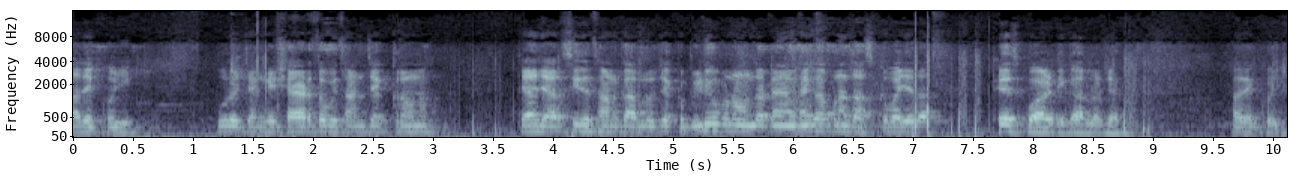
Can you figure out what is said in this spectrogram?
ਆ ਦੇਖੋ ਜੀ ਪੂਰੇ ਚੰਗੇ ਸਾਈਡ ਤੋਂ ਵੀ ਥਣ ਚੈੱਕ ਕਰਾਉਣਾ। ਤੇ ਆ ਜਰਸੀ ਦੇ ਥਣ ਕਰ ਲਓ ਚੈੱਕ ਵੀਡੀਓ ਬਣਾਉਣ ਦਾ ਟਾਈਮ ਹੈਗਾ ਆਪਣਾ 10 ਕੁ ਵਜੇ ਦਾ। ਫੇਸ ਕੁਆਲਿਟੀ ਕਰ ਲਓ ਚੈੱਕ ਆ ਦੇਖੋ ਜੀ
